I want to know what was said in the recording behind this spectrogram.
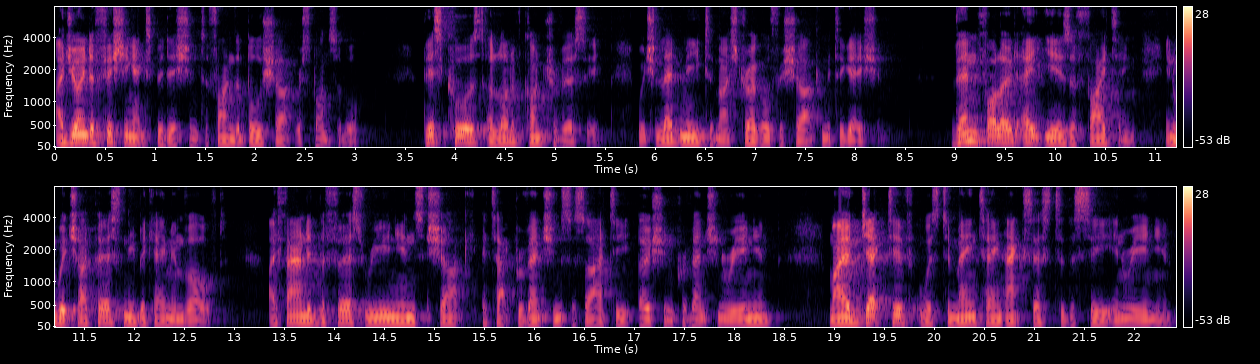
I joined a fishing expedition to find the bull shark responsible. This caused a lot of controversy, which led me to my struggle for shark mitigation. Then followed eight years of fighting, in which I personally became involved. I founded the first Reunion's Shark Attack Prevention Society, Ocean Prevention Reunion. My objective was to maintain access to the sea in Reunion.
